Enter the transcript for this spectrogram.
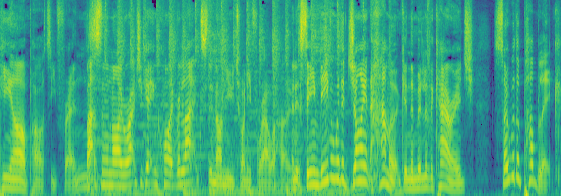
PR party friends, Batson and I were actually getting quite relaxed in our new 24 hour home. And it seemed, even with a giant hammock in the middle of the carriage, so were the public.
